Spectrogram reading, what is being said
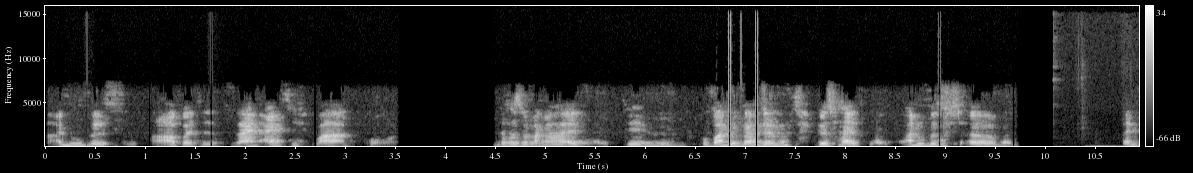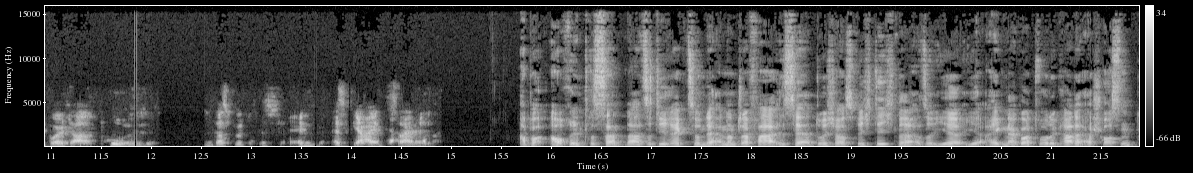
Anubis arbeitet, sein einzig wahren Vor. Dass er so lange halt den Kommando übernimmt, bis halt Anubis äh, seine Beute abholt. Und das wird das SG1 sein. Aber auch interessant, ne? also die Reaktion der anderen Jafar ist ja durchaus richtig. Ne? Also ihr, ihr eigener Gott wurde gerade erschossen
